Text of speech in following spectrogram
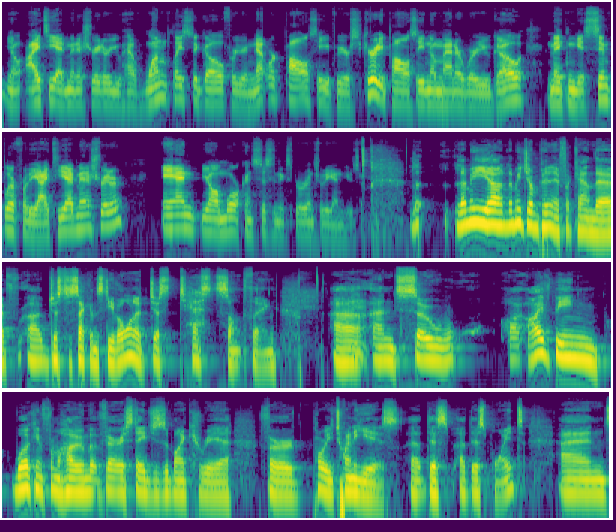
you know IT administrator you have one place to go for your network policy for your security policy no matter where you go making it simpler for the IT administrator and you know a more consistent experience for the end user. Let, me uh, let me jump in if I can there uh, just a second, Steve. I want to just test something, uh, mm. and so. I've been working from home at various stages of my career for probably 20 years at this at this point, and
